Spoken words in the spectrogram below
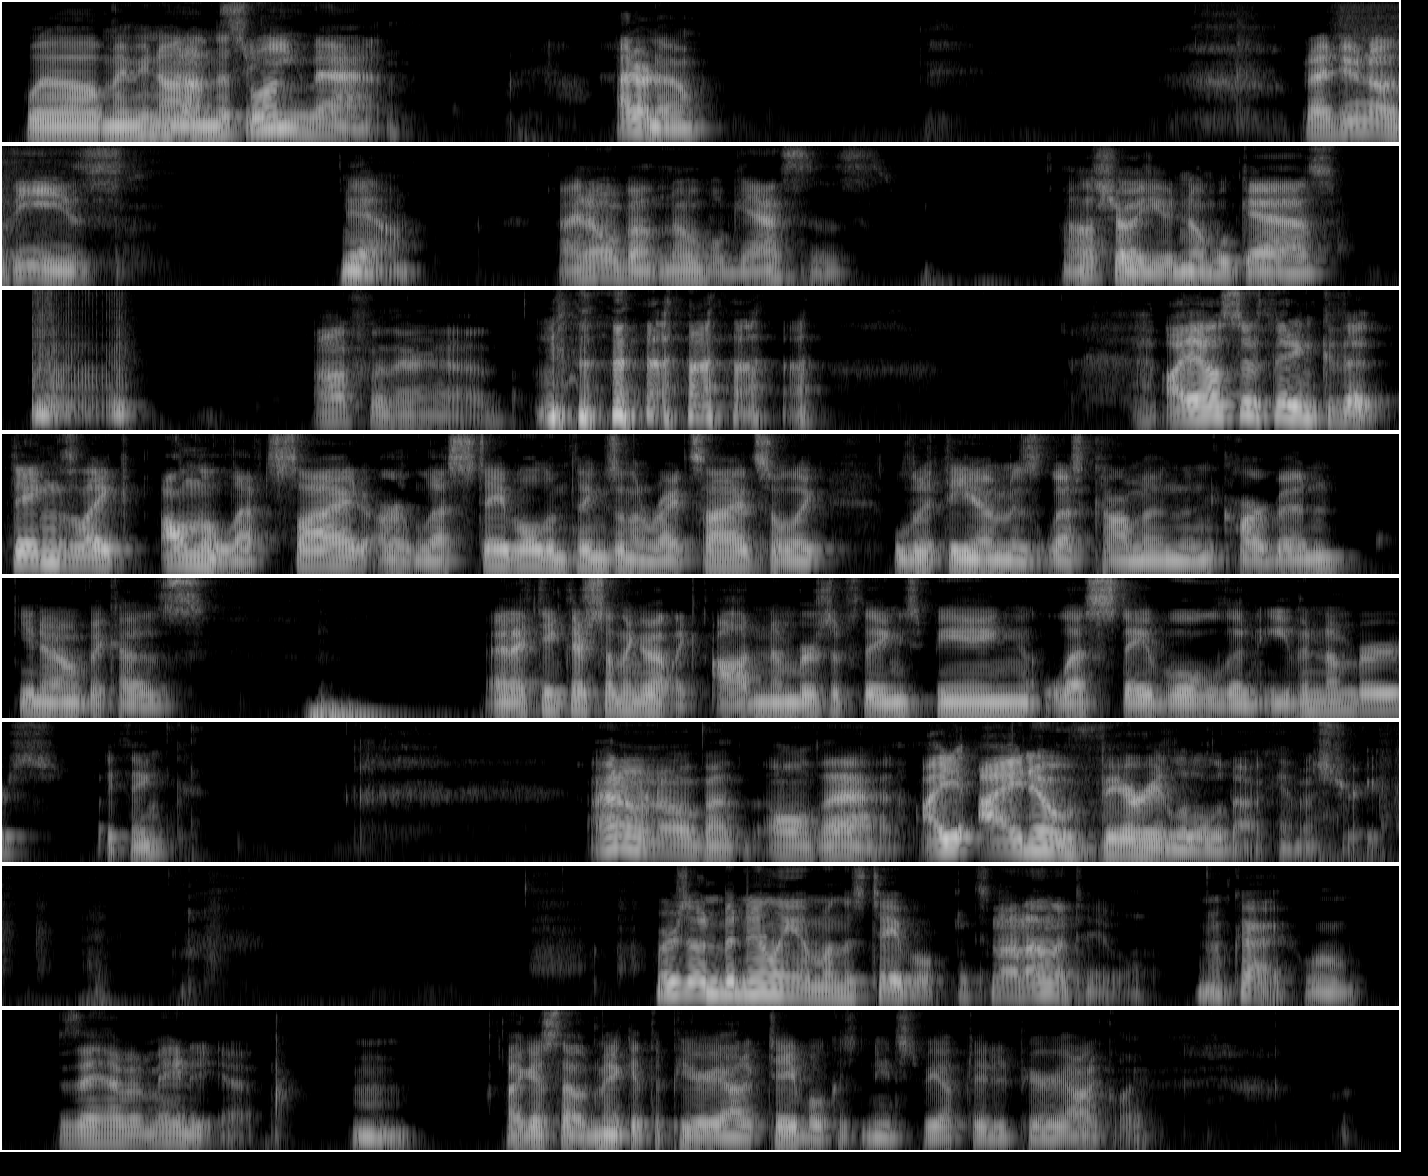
Well, maybe not, on this one. That, I don't know. but I do know these. Yeah. I know about noble gases. I'll show you noble gas. Off with her head. I also think that things like on the left side are less stable than things on the right side. So like lithium is less common than carbon, you know, because and I think there's something about like odd numbers of things being less stable than even numbers, I think. I don't know about all that. I I know very little about chemistry. Where's unbinilium on this table? It's not on the table Okay, well, because they haven't made it yet. Hmm. I guess that would make it the periodic table because it needs to be updated periodically.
